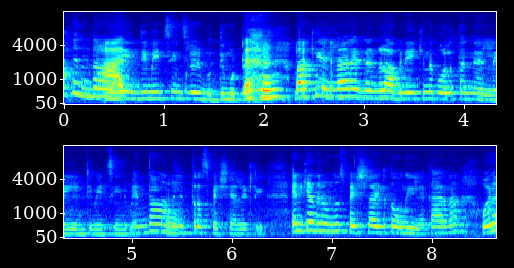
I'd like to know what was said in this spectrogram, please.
അതെന്താണ് ഇന്റിമേറ്റ് സീൻസിൽ ഒരു ബുദ്ധിമുട്ട്? ബാക്കി എല്ലാ രംഗങ്ങളും അഭിനയിക്കുന്ന പോലെ തന്നെയല്ലേ ഈ ഇന്റിമേറ്റ് സീനും എന്താണ് അതിൽ ഇത്ര സ്പെഷ്യാലിറ്റി എനിക്ക് അതിലൊന്നും സ്പെഷ്യൽ ആയിട്ട് തോന്നിയില്ല. കാരണം ഒരു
